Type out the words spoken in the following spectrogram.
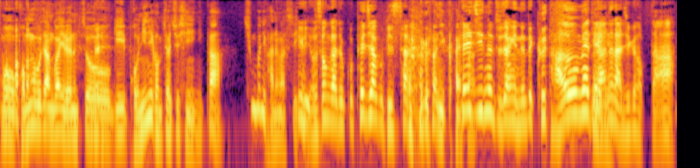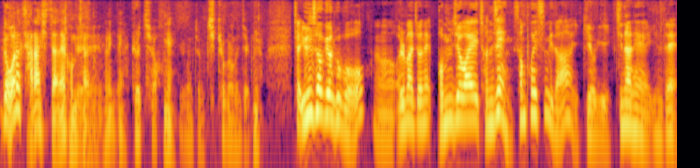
뭐 법무부 장관 이러는 쪽이 본인이 검찰 출신이니까 충분히 가능할 수 있고 여성가족부 폐지하고 비슷하네요. 그러니까요. 폐지는 주장했는데 그 다음에 대안은 아직은 없다. 그러니까 워낙 잘하시잖아요 검찰을 네. 그러니까 그렇죠. 예. 이건 좀 지켜볼 문제고요. 자 윤석열 후보 어, 얼마 전에 범죄와의 전쟁 선포했습니다. 이 기억이 지난해인데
